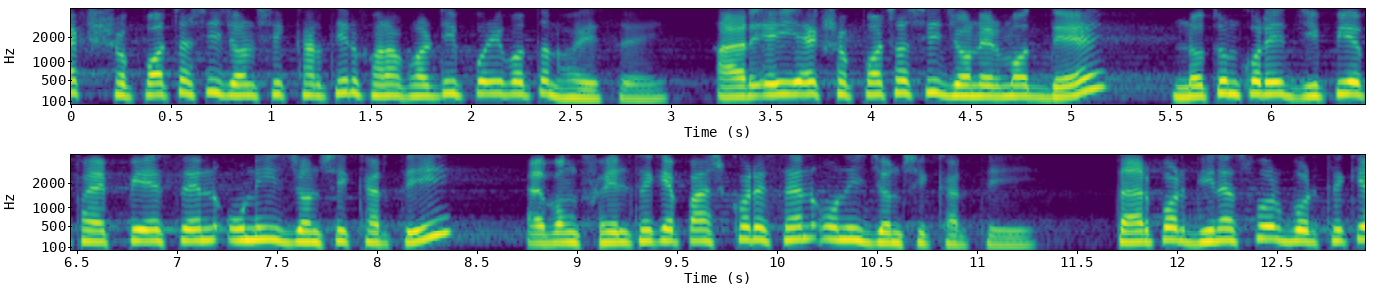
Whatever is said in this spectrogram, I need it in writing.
একশো পঁচাশি জন শিক্ষার্থীর ফলাফলটি পরিবর্তন হয়েছে। আর এই একশো পঁচাশি জনের মধ্যে নতুন করে জিপিএ ফাইভ পেয়েছেন উনিশ জন শিক্ষার্থী। এবং ফেল থেকে পাশ করেছেন উনিশ জন শিক্ষার্থী। তারপর দিনাজপুর বোর্ড থেকে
